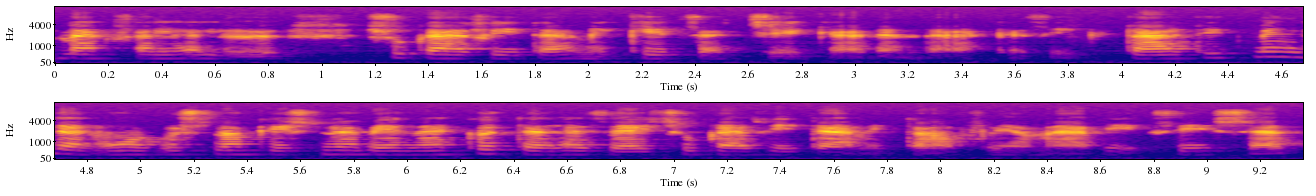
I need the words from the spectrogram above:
megfelelő sugárvédelmi képzettséggel rendelkezik. Tehát itt minden orvosnak és növénynek kötelező egy sugárvédelmi tanfolyam elvégzése,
